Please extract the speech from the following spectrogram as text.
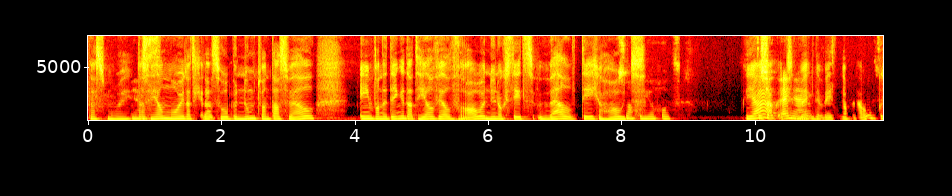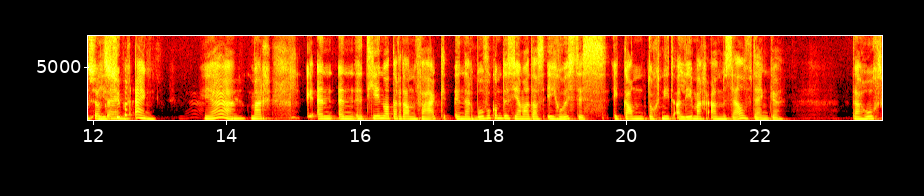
Dat is mooi. dat is heel mooi dat je dat zo benoemt, want dat is wel een van de dingen dat heel veel vrouwen nu nog steeds wel tegenhoudt. Dat snap ik heel goed. Ja, het is ook eng, hè? Wij, snappen dat ook. Het is, ook super eng. Ja, maar en, en hetgeen wat daar dan vaak naar boven komt is, ja, maar dat is egoïstisch. Ik kan toch niet alleen maar aan mezelf denken. Dat, hoort,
